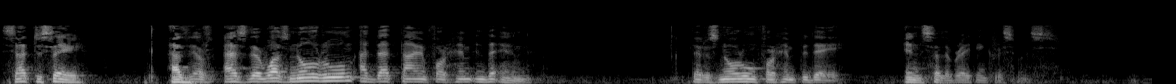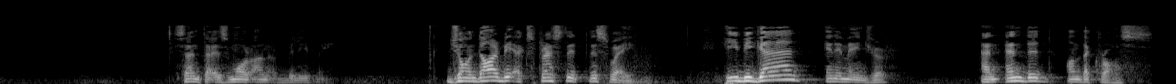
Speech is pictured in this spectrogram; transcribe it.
Sad to say, as there, as there was no room at that time for him in the inn, there is no room for him today in celebrating Christmas. Santa is more honored, believe me. John Darby expressed it this way. He began in a manger and ended on the cross,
